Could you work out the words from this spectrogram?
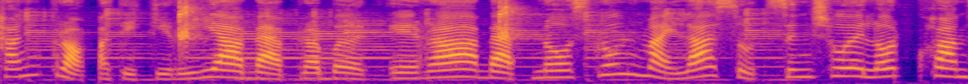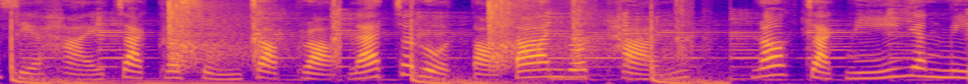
ทั้งเกราะปฏิกิริยาแบบระเบิดเอราแบบโนสรุ่นใหม่ล่าสุด ซึ่งช่วยลดความเสียหายจากกระสุนเจาะเกราะและจรวดต่อต้านรถถัง นอกจากนี้ยังมี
